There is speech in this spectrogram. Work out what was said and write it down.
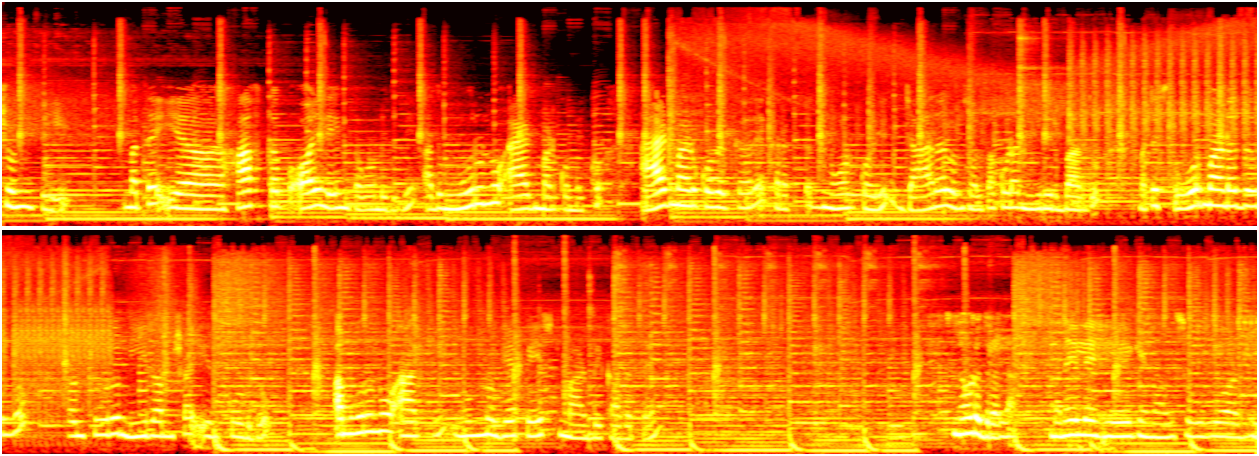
ಶುಂಠಿ, ಮತ್ತು ಹಾಫ್ ಕಪ್ ಆಯಿಲ್ ಏನು ತೊಗೊಂಡಿದ್ದೀವಿ ಅದು ಮೂರನ್ನು ಆ್ಯಡ್ ಮಾಡ್ಕೊಬೇಕು. ಆ್ಯಡ್ ಮಾಡ್ಕೋಬೇಕಾದ್ರೆ ಕರೆಕ್ಟಾಗಿ ನೋಡ್ಕೊಳ್ಳಿ. ಜಾರಲ್ಲಿ ಒಂದು ಸ್ವಲ್ಪ ಕೂಡ ನೀರಿರಬಾರ್ದು ಮತ್ತು ಸ್ಟೋರ್ ಮಾಡೋದ್ರಲ್ಲೂ ಒಂಚೂರು ನೀರಂಶ ಇರಕೂಡ್ದು ಆ ಮೂರನ್ನು ಹಾಕಿ ನುಣ್ಣಗೆ ಪೇಸ್ಟ್ ಮಾಡಬೇಕಾಗತ್ತೆ. ನೋಡಿದ್ರಲ್ಲ, ಮನೆಯಲ್ಲೇ ಹೇಗೆ ನಾವು ಸುಲಭವಾಗಿ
